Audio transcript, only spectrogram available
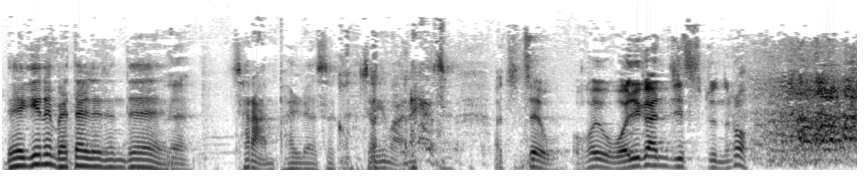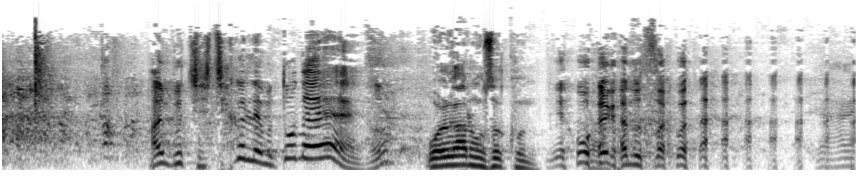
내기는 매달 내는데 네. 잘안 팔려서 걱정이 많아요. 아, 진짜 거의 월간지 수준으로? 아니, 뭐, 제 책을 내면 또 내. 어? 월간 우석훈 예, 월간 웃었구나.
